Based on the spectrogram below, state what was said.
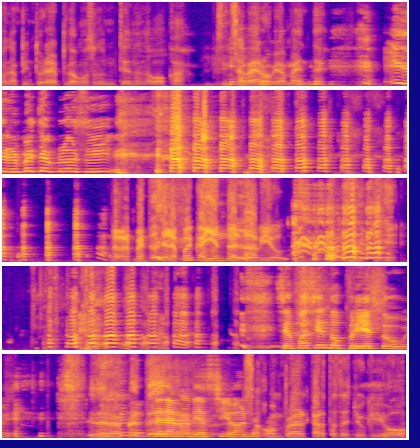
con la pintura de plomo, se los metían en la boca, sin saber, obviamente. Y de repente habló así. De repente se le fue cayendo el labio. Se fue haciendo prieto, güey. Y de repente De la radiación. empezó a comprar cartas de Yu-Gi-Oh!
